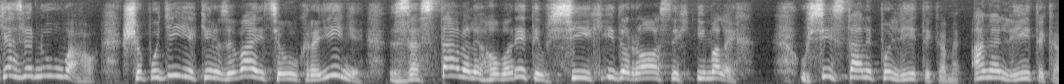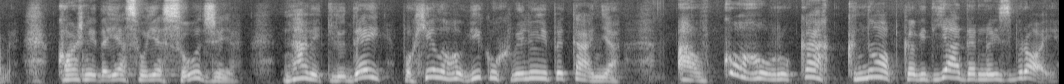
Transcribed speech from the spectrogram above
Я звернув увагу, що події, які розвиваються в Україні, заставили говорити всіх і дорослих, і малих. Усі стали політиками, аналітиками. Кожен дає своє судження. Навіть людей похилого віку хвилює питання: а в кого в руках кнопка від ядерної зброї?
